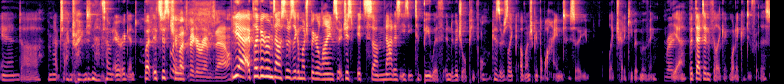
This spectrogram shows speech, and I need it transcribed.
and uh, I'm not. I'm trying to not sound arrogant, but it's just Play true. much bigger rooms now. Yeah, I play bigger rooms now, so there's like a much bigger line. So it just it's um, not as easy to be with individual people because there's like a bunch of people behind. So you like try to keep it moving. Right. Yeah, but that didn't feel like what I could do for this.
